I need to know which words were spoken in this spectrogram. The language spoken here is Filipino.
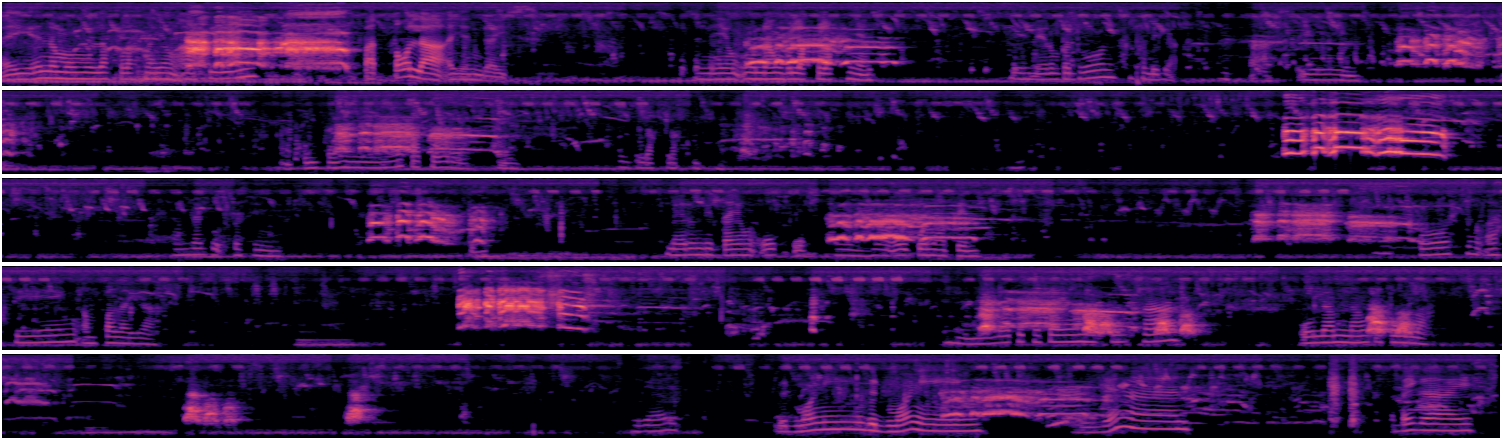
Ayan, namumulaklak na yung aking patola. Ayan guys. Ayan yung unang bulaklak niya. Ayan, meron pa doon sa kabila. Taas. Ayun. Ating tanim na patola. Ayan. Bulaklak na siya. Lago kasi niya. Meron din tayong upo. Ayan, yung upo natin. Tapos yung ating ampalaya. Ayan. Ayan, malapit na tayong magpuka ulam ng patola. Guys. Good morning, good morning. Ayan. Bye guys.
